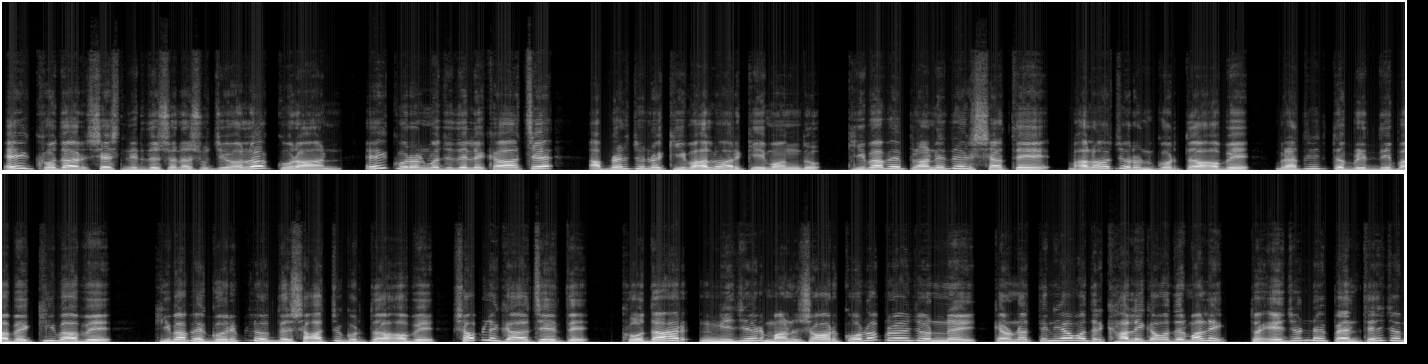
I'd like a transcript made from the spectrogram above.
এই খোদার শেষ নির্দেশনা সূচি হলো কোরআন। এই কোরআন মজিদে লেখা আছে, আপনার জন্য কি ভালো আর কি মন্দ? কীভাবে প্রাণীদের সাথে ভালো আচরণ করতে হবে? ভ্রাতৃত্ব বৃদ্ধি পাবে কীভাবে? কীভাবে গরিব লোকদের সাহায্য করতে হবে? সব লেখা আছে এতে। খোদার নিজের মানুষ হওয়ার কোনো প্রয়োজন নেই কেননা তিনি আমাদের খালিক আমাদের মালিক। তো এই জন্য প্যান্থেজম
